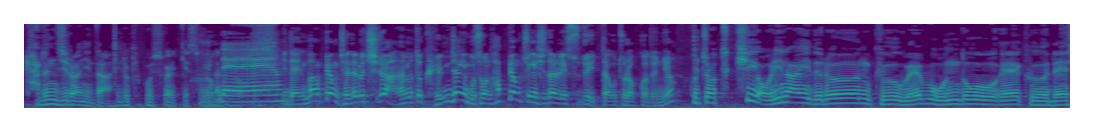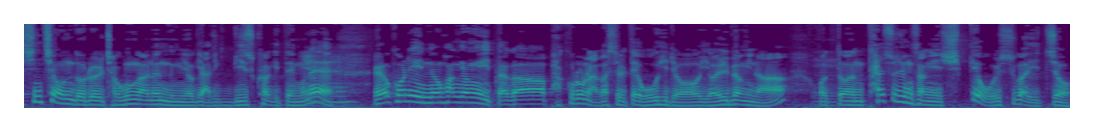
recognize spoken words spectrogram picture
다른 질환이다. 이렇게 볼 수가 있겠습니다. 네. 이 냉방병 제대로 치료 안 하면 또 굉장히 무서운 합병증에 시달릴 수도 있다고 들었거든요. 그렇죠. 특히 어린 아이들은 그 외부 온도에 그 내 신체 온도를 적응하는 능력이 아직 미숙하기 때문에 에어컨이 있는 환경에 있다가 밖으로 나갔을 때 오히려 열병이나 어떤 탈수 증상이 쉽게 올 수가 있죠.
